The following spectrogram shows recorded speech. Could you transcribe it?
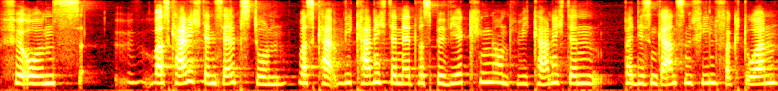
für uns, was kann ich denn selbst tun? Was kann, wie kann ich denn etwas bewirken und wie kann ich denn bei diesen ganzen vielen Faktoren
